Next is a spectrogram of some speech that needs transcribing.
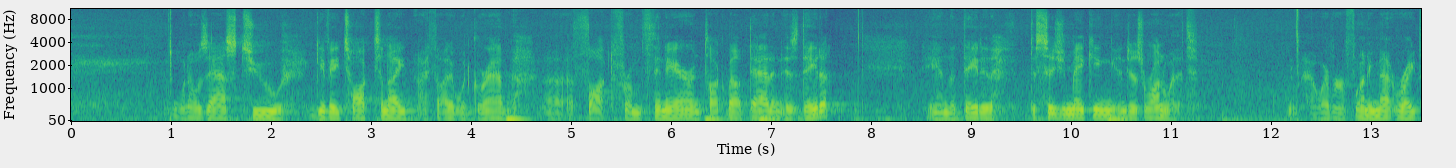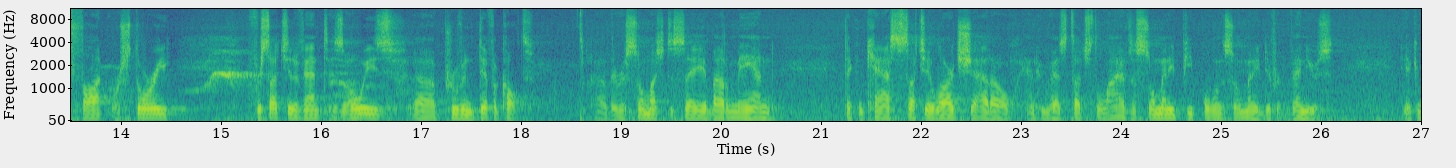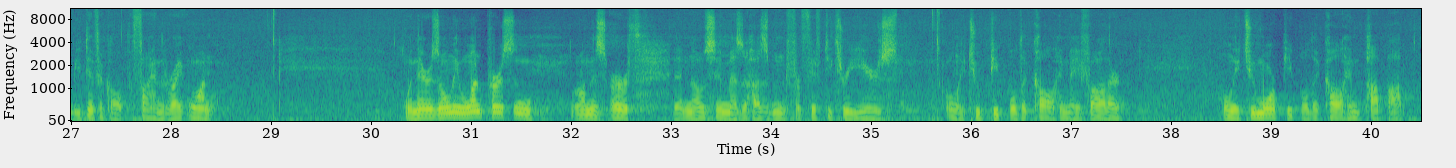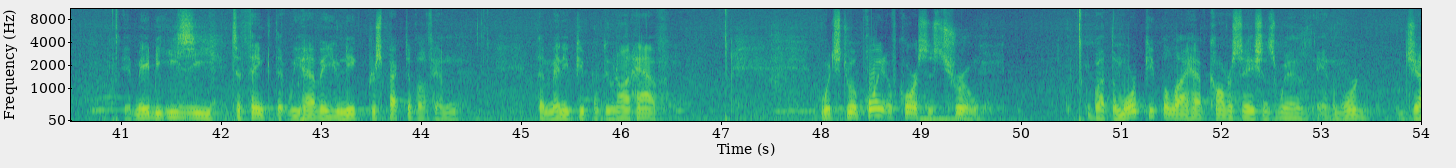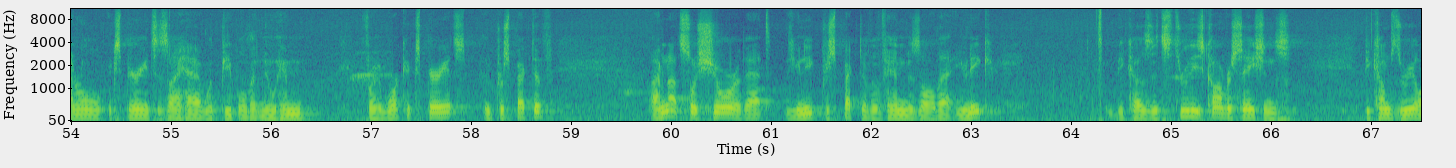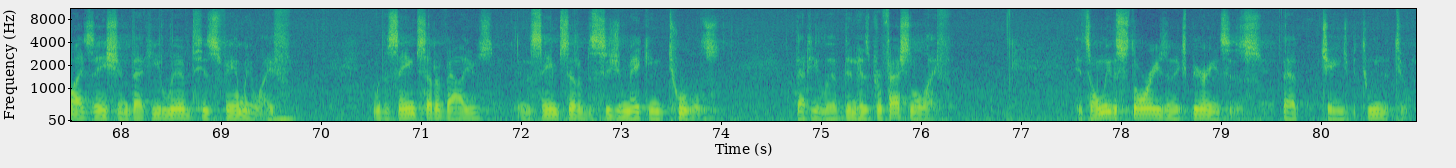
When I was asked to give a talk tonight, I thought I would grab uh, a thought from thin air and talk about Dad and his data, and the data decision-making, and just run with it. However, finding that right thought or story for such an event is always uh, proven difficult. Uh, There is so much to say about a man that can cast such a large shadow and who has touched the lives of so many people in so many different venues. It can be difficult to find the right one. When there is only one person on this earth that knows him as a husband for 53 years, only two people that call him a father, only two more people that call him Pop-Pop, it may be easy to think that we have a unique perspective of him that many people do not have. Which to a point, of course, is true. But the more people I have conversations with and the more general experiences I have with people that knew him from a work experience and perspective, I'm not so sure that the unique perspective of him is all that unique. Because it's through these conversations becomes the realization that he lived his family life with the same set of values and the same set of decision-making tools that he lived in his professional life. It's only the stories and experiences that change between the two.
